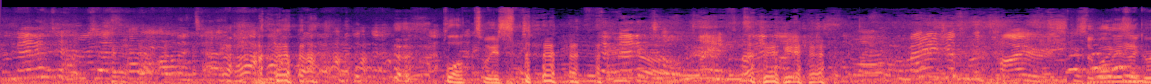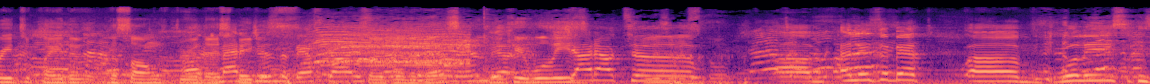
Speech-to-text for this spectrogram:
The manager had just had a heart attack. Plot twist. The manager left. The manager's retiring. So Woolies agreed to play the, the song through Uh, their the manager's speakers. the best guys. So they're the best. Thank you, Woolies. Shout out to Elizabeth School. um, Elizabeth um, Woolies. Street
